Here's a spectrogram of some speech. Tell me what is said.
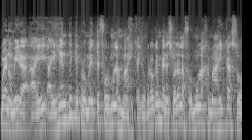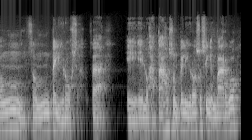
Bueno, mira, hay, hay gente que promete fórmulas mágicas. Yo creo que en Venezuela las fórmulas mágicas son, son peligrosas. O sea, los atajos son peligrosos, sin embargo,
